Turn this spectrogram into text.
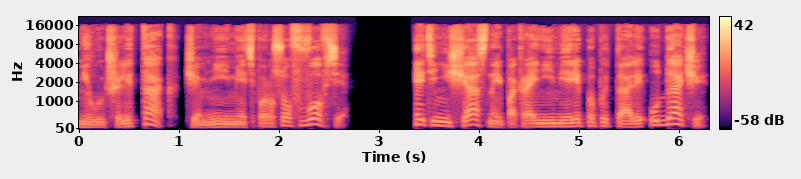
не лучше ли так, чем не иметь парусов вовсе? Эти несчастные, по крайней мере, попытали удачи.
